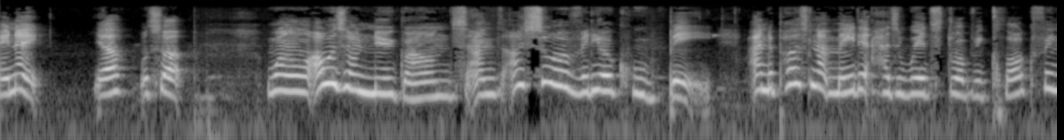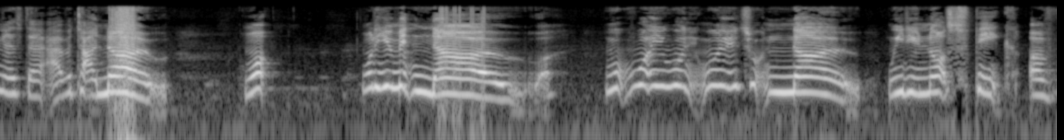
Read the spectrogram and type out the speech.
Hey Nate. Yeah, what's up? Well, I was on Newgrounds and I saw a video called B. And the person that made it has a weird strawberry clock thing as their avatar. No! What? What do you mean, no? What, what, what, what are you talking? No! We do not speak of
